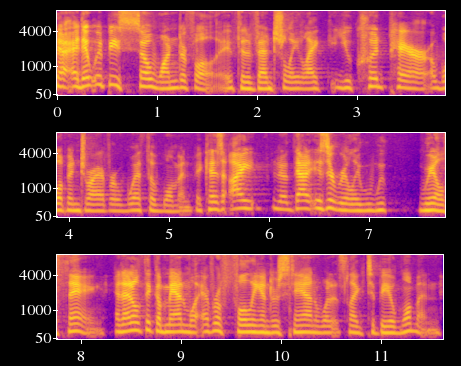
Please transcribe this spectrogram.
yeah, and it would be so wonderful if eventually, like, you could pair a woman driver with a woman because I, you know, that is a really w- real thing, and I don't think a man will ever fully understand what it's like to be a woman,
